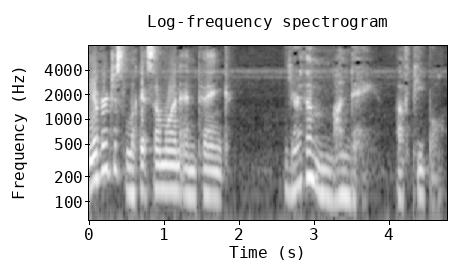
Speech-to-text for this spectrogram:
Do you ever just look at someone and think, you're the Monday of people?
